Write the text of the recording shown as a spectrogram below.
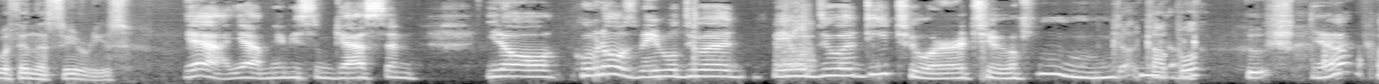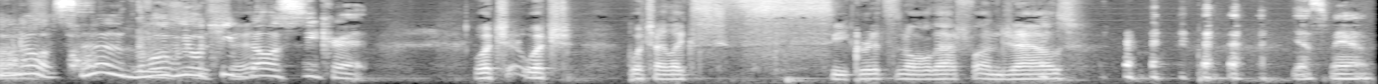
within the series. Yeah, yeah, maybe some guests and you know, who knows? Maybe we'll do a maybe we'll do a detour or two. Hmm. A couple who, Yeah, who knows? Uh, we'll, we will keep it? those secret. which which which I like s- secrets and all that fun jazz. Yes, ma'am.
